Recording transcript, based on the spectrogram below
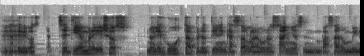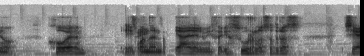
Fíjate que mm. cocinan en septiembre y ellos no les gusta, pero tienen que hacerlo en algunos años, en pasar un vino joven. Eh, cuando en realidad en el hemisferio sur nosotros llega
